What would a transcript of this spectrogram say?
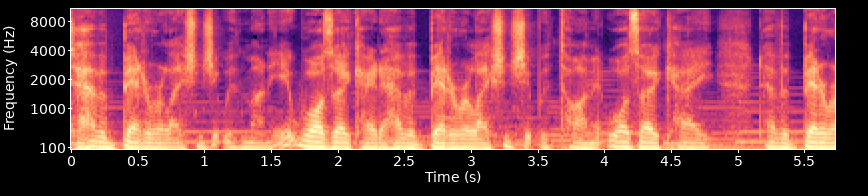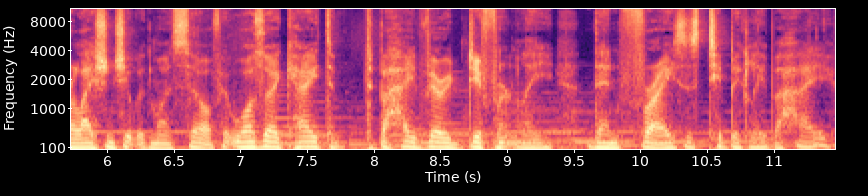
to have a better relationship with money. It was okay to have a better relationship with time. It was okay to have a better relationship with myself. It was okay to, to behave very differently than Frasers typically behave.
